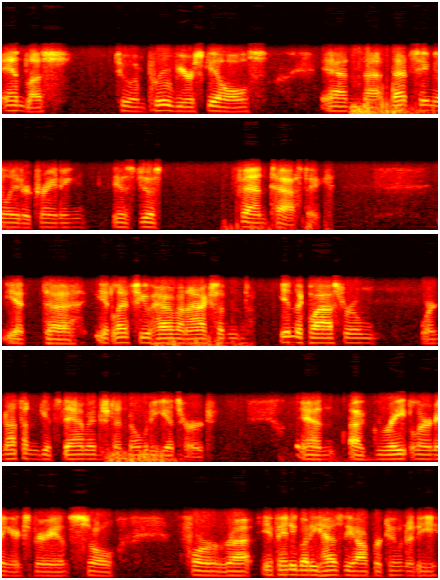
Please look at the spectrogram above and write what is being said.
endless to improve your skills, and uh, that simulator training is just fantastic. It uh, it lets you have an accident in the classroom where nothing gets damaged and nobody gets hurt, and a great learning experience. So, for uh, if anybody has the opportunity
